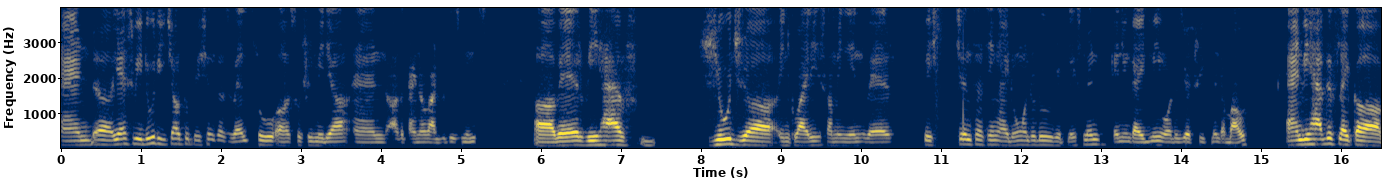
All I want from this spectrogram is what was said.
and uh, yes, we do reach out to patients as well through social media and other kind of advertisements, uh, where we have huge uh, inquiries coming in where patients are saying, I don't want to do replacement. Can you guide me? What is your treatment about? And we have this like a uh,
